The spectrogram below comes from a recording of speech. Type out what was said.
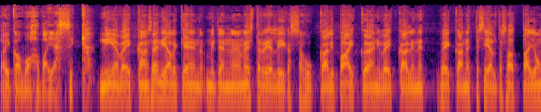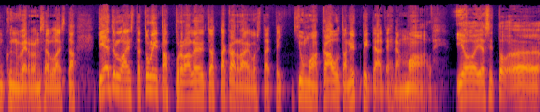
aika vahva jässikkä. Niin ja veikkaan sen jälkeen, miten mestarien liigassa hukkaili paikkoja, niin veikkailin, et, veikkaan, että sieltä saattaa jonkin verran sellaista tietynlaista tulitappuraa löytyä takaraivosta, että jumakauta, nyt pitää tehdä maali. Joo, ja sitten öö,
